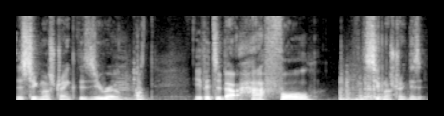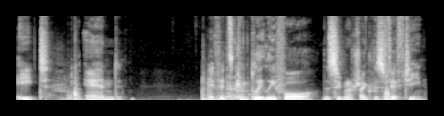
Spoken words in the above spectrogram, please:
the signal strength is zero. If it's about half full, the signal strength is eight, and if it's completely full, the signal strength is 15.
